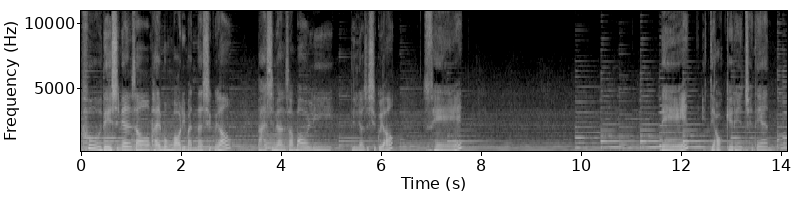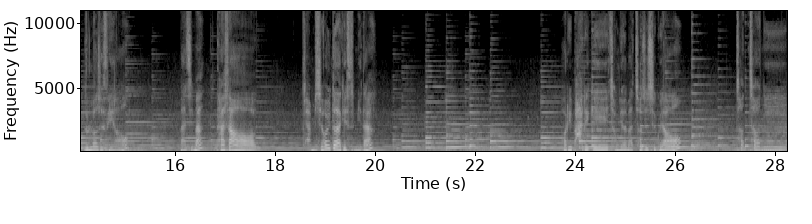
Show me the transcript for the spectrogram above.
후 내쉬면서 발목 머리 만나시고요. 마시면서 멀리 늘려주시고요. 셋, 넷, 이때 어깨를 최대한 눌러주세요. 마지막 다섯, 잠시 홀드하겠습니다. 허리 바르게 정렬 맞춰주시고요. 천천히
